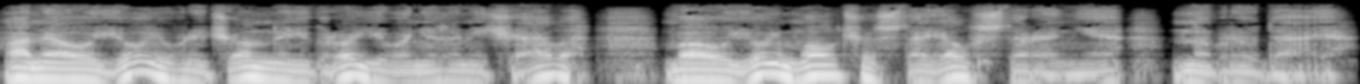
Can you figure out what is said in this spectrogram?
а Мяо-Юй, увлеченный игрой, его не замечала. Бао-Юй молча стоял в стороне, наблюдая.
